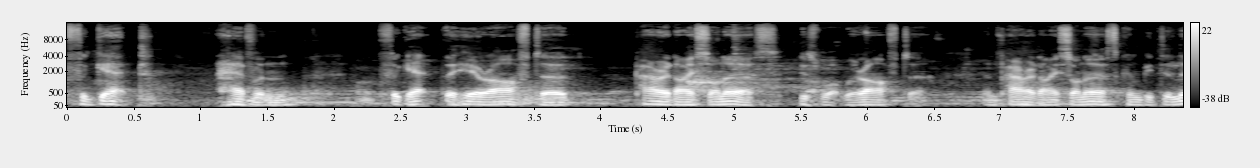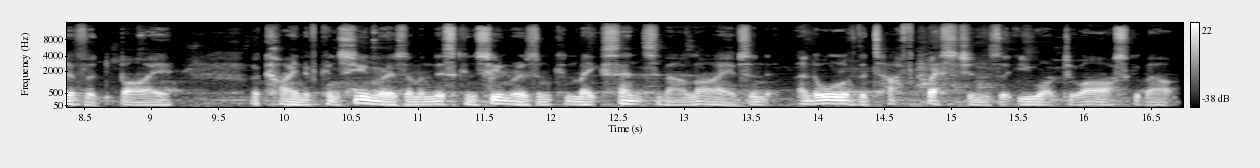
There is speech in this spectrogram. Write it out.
forget heaven, forget the hereafter. Paradise on earth is what we're after, and paradise on earth can be delivered by a kind of consumerism, and this consumerism can make sense of our lives and, and all of the tough questions that you want to ask about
